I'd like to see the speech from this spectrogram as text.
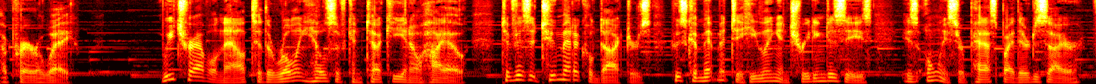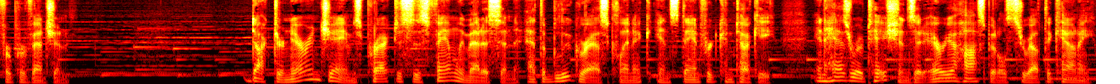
a prayer away. We travel now to the rolling hills of Kentucky and Ohio to visit two medical doctors whose commitment to healing and treating disease is only surpassed by their desire for prevention. Dr. Naren James practices family medicine at the Bluegrass Clinic in Stanford, Kentucky, and has rotations at area hospitals throughout the county.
